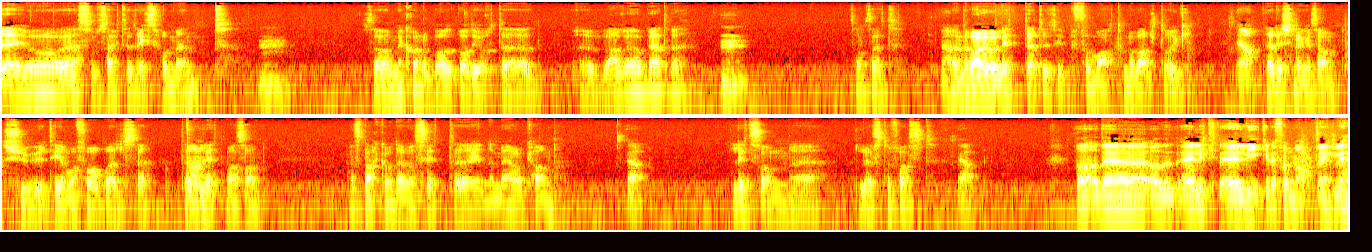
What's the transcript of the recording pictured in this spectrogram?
det er jo som sagt et eksperiment. Mm. Så vi kunne både, gjort det verre og bedre, Mm. sånn sett. Ja. Men det var jo litt dette type formatet vi valgte òg. ja. Det er ikke noe sånn 20 timer forberedelse. Det er litt mer sånn Vi snakker om det vi sitter inne med og kan. Ja. Litt sånn eh, løst og fast. Ja. Og det, og jeg, likte, jeg liker det formatet, egentlig.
